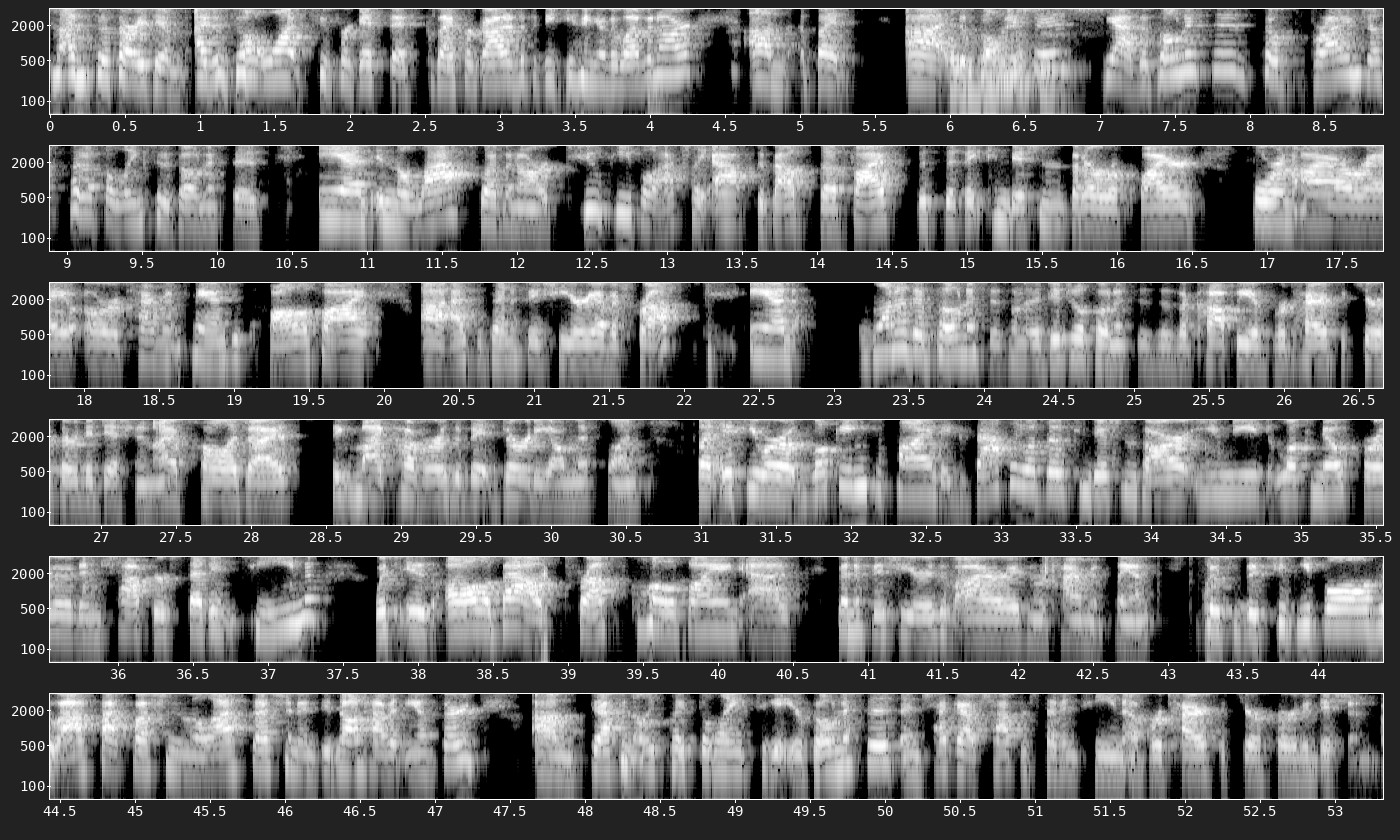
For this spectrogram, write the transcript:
I'm so sorry, Jim. I just don't want to forget this because I forgot it at the beginning of the webinar. Um, but uh, oh, the, the bonuses, bonuses, yeah, the bonuses. So Brian just put up the link to the bonuses. And in the last webinar, two people actually asked about the five specific conditions that are required for an IRA or retirement plan to qualify uh, as the beneficiary of a trust. And one of the bonuses, one of the digital bonuses, is a copy of Retire Secure Third Edition. I apologize. I think my cover is a bit dirty on this one, but if you are looking to find exactly what those conditions are, you need look no further than chapter 17, which is all about trust qualifying as beneficiaries of IRAs and retirement plans. So, to the two people who asked that question in the last session and did not have it answered, um, definitely click the link to get your bonuses and check out chapter 17 of Retire Secure Third Edition.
